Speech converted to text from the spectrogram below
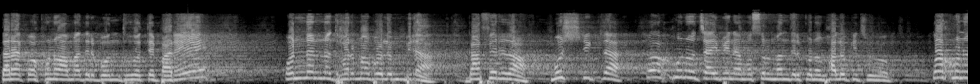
তারা কখনো আমাদের বন্ধু হতে পারে? অন্যান্য ধর্মাবলম্বীরা, কাফেররা, মুশরিকরা কখনো চাইবে না মুসলমানদের কোনো ভালো কিছু হোক। কখনো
